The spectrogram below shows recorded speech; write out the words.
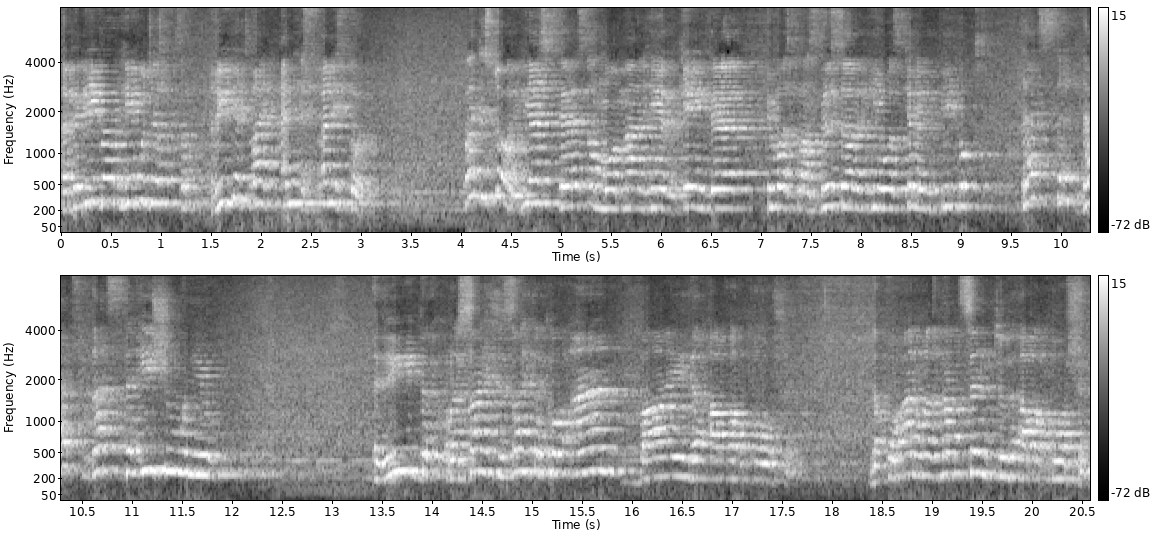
a believer he will just read it like any, any story like a story yes there is some man here king there he was transgressor he was killing people that's the, that's that's the issue when you read the recite recite the Quran by the upper portion the Quran was not sent to the upper portion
